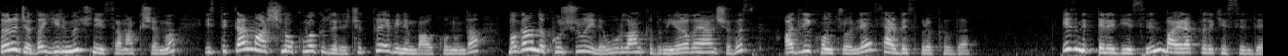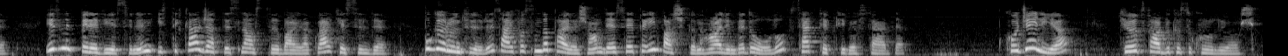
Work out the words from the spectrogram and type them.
Darıca'da 23 Nisan akşamı İstiklal Marşı'nı okumak üzere çıktığı evinin balkonunda maganda kurşunu ile vurulan kadını yaralayan şahıs adli kontrolle serbest bırakıldı. İzmit Belediyesi'nin bayrakları kesildi. İzmit Belediyesi'nin İstiklal Caddesi'ne astığı bayraklar kesildi. Bu görüntüleri sayfasında paylaşan DSP İl Başkanı Halim Bedoğlu sert tepki gösterdi. Kocaeli'ye kağıt fabrikası kuruluyor.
